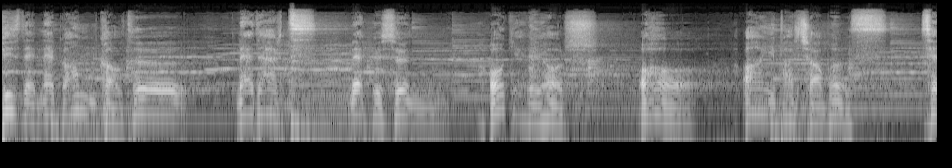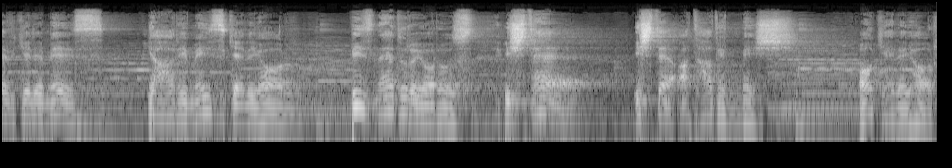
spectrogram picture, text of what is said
Bizde ne gam kaldı, ne dert, ne hüzün. O geliyor, o ay parçamız, sevgilimiz, yarimiz geliyor. Biz ne duruyoruz? İşte, işte ata binmiş. O geliyor,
